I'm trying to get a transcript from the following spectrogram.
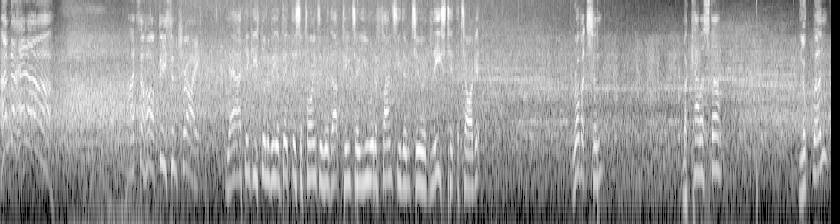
And the header! That's a half-decent try. Yeah, I think he's going to be a bit disappointed with that, Peter. You would have fancied him to at least hit the target. Robertson. McAllister. Lookman.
